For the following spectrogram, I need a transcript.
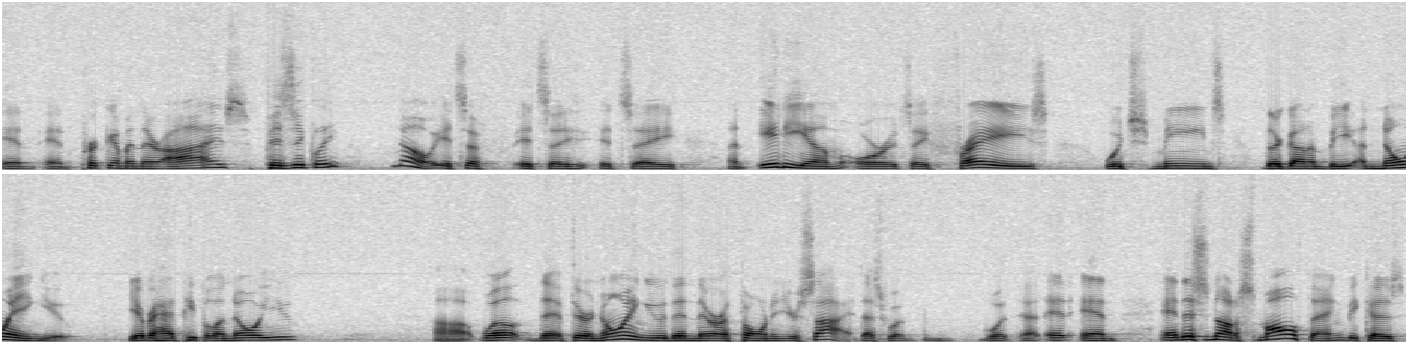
and, and prick them in their eyes physically? No, it's a, it's a, it's a, an idiom or it's a phrase which means they're going to be annoying you. You ever had people annoy you? Uh, well, if they're annoying you, then they're a thorn in your side. That's what, what and, and, and this is not a small thing because,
